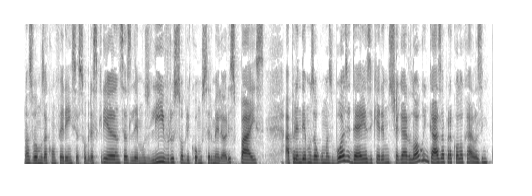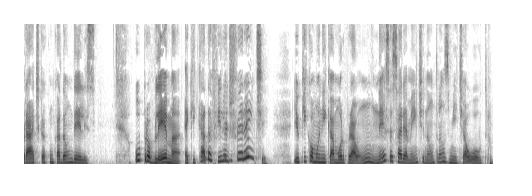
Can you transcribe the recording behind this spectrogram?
Nós vamos a conferências sobre as crianças, lemos livros sobre como ser melhores pais, aprendemos algumas boas ideias e queremos chegar logo em casa para colocá-las em prática com cada um deles. O problema é que cada filho é diferente. E o que comunica amor para um necessariamente não transmite ao outro.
